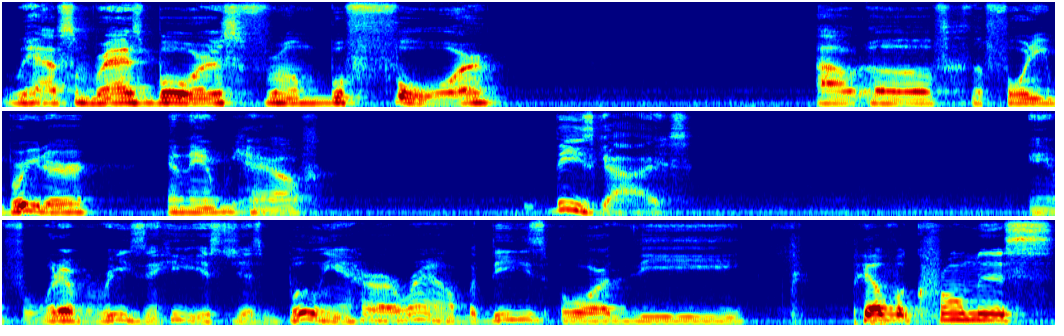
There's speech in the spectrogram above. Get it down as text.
We have some rasboras from before out of the 40 breeder, and then we have these guys. And for whatever reason, he is just bullying her around. But these are the Pelvicachromis.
